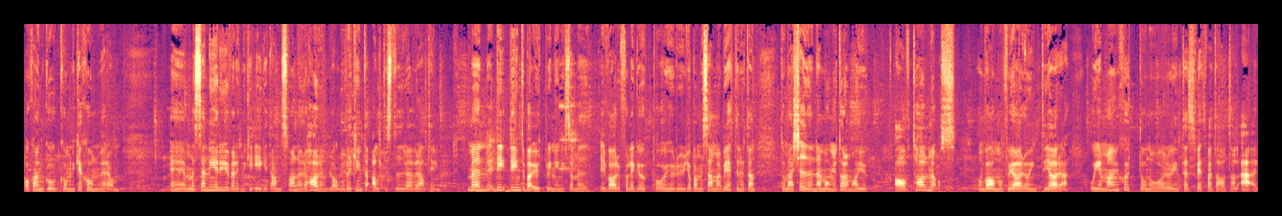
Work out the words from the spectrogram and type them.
och ha en god kommunikation med dem. Eh, men sen är det ju väldigt mycket eget ansvar när du har en blogg och vi kan inte alltid styra över allting. Men det, det är inte bara utbildning liksom i, i vad du får lägga upp och hur du jobbar med samarbeten utan de här tjejerna, många av dem har ju avtal med oss om vad man får göra och inte göra. Och är man 17 år och inte ens vet vad ett avtal är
